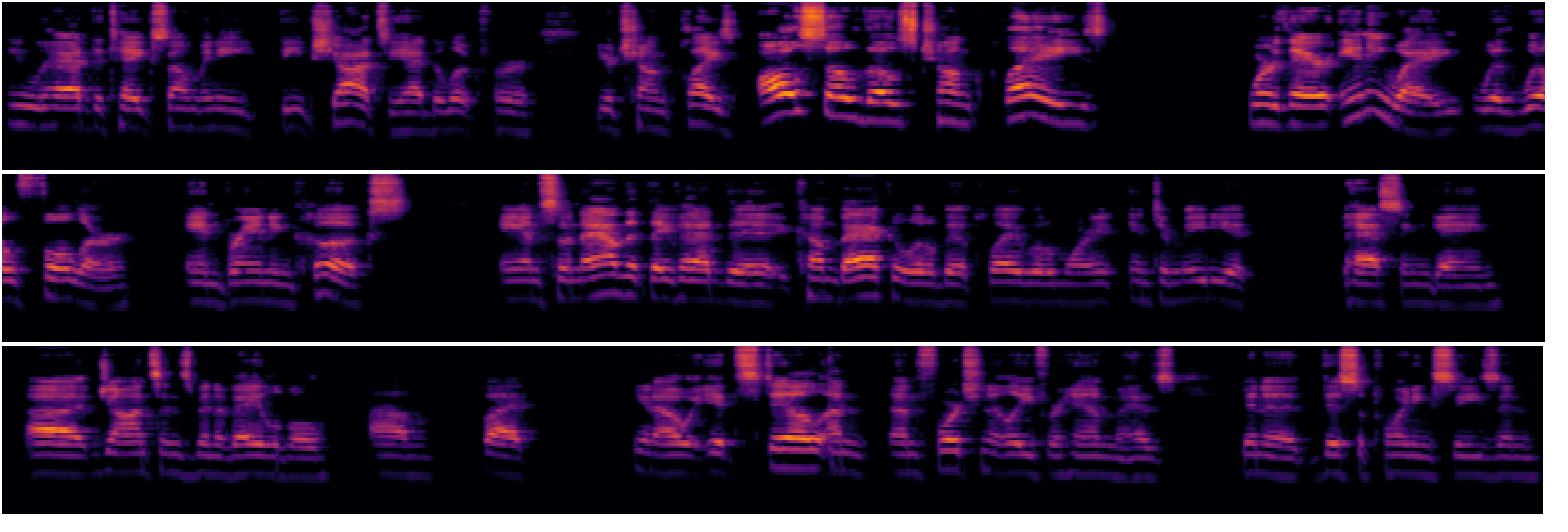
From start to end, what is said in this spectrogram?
you had to take so many deep shots. You had to look for your chunk plays. Also, those chunk plays were there anyway with Will Fuller and Brandin Cooks. And so now that they've had to come back a little bit, play a little more intermediate passing game, uh, Johnson's been available. Um, but, you know, it's still, un- unfortunately for him, has been a disappointing season.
